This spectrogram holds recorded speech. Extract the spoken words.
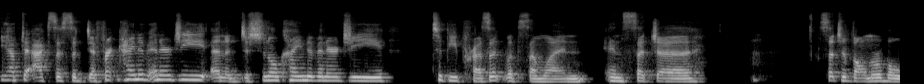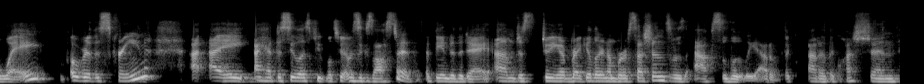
You have to access a different kind of energy, an additional kind of energy to be present with someone in such a such a vulnerable way over the screen. I, I, I had to see less people too. I was exhausted at the end of the day. Um, just doing a regular number of sessions was absolutely out of the out of the question.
